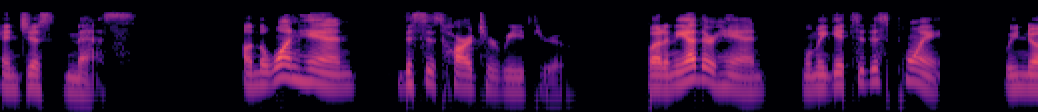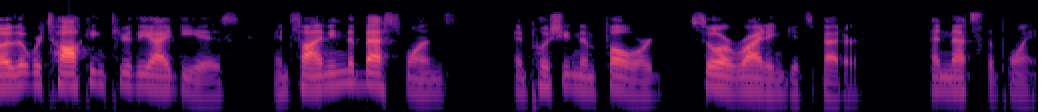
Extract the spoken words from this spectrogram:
and just mess. On the one hand, this is hard to read through. But on the other hand, when we get to this point, we know that we're talking through the ideas and finding the best ones and pushing them forward so our writing gets better. And that's the point.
